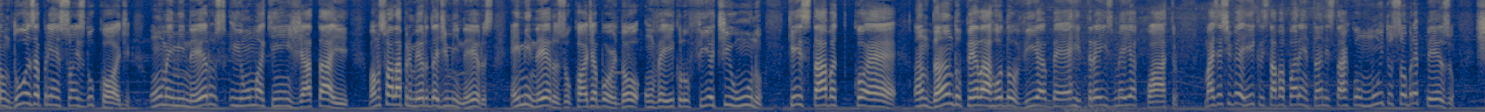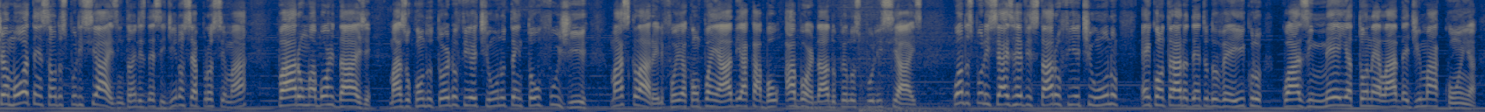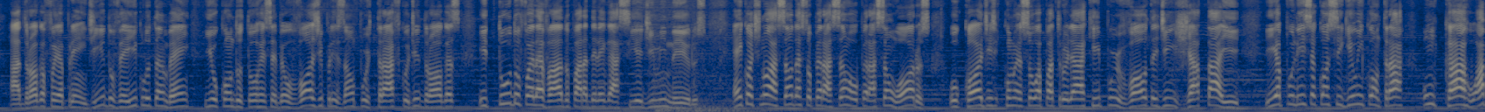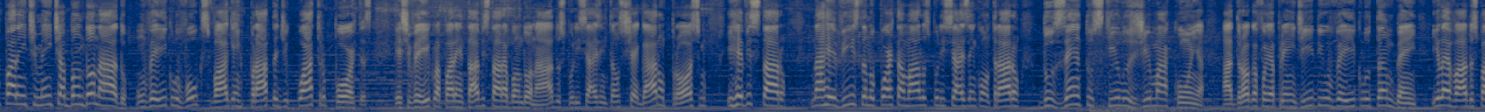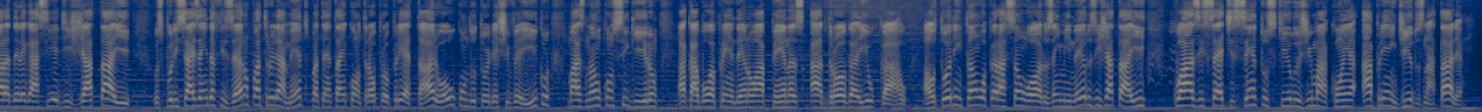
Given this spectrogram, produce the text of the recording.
Foram duas apreensões do COD, uma em Mineiros e uma aqui em Jataí. Vamos falar primeiro da de Mineiros. Em Mineiros, o COD abordou um veículo Fiat Uno que estava é, andando pela rodovia BR-364. Mas este veículo estava aparentando estar com muito sobrepeso. Chamou a atenção dos policiais, então eles decidiram se aproximar para uma abordagem, mas o condutor do Fiat Uno tentou fugir. Mas claro, ele foi acompanhado e acabou abordado pelos policiais. Quando os policiais revistaram o Fiat Uno, encontraram dentro do veículo quase meia tonelada de maconha. A droga foi apreendida, o veículo também, e o condutor recebeu voz de prisão por tráfico de drogas e tudo foi levado para a delegacia de Mineiros. Em continuação desta operação, a Operação Horus, o COD começou a patrulhar aqui por volta de Jataí e a polícia conseguiu encontrar um carro aparentemente abandonado, um veículo Volkswagen prata de quatro portas. Este veículo aparentava estar abandonado, os policiais então chegaram próximo e revistaram. Na revista, no porta-malas, os policiais encontraram 200 quilos de maconha. A droga foi apreendida e o veículo também, e levados para a delegacia de Jataí. Os policiais ainda fizeram patrulhamento para tentar encontrar o proprietário ou o condutor deste veículo, mas não conseguiram. Acabou apreendendo apenas a droga e o carro. Ao todo, então, Operação Horus em Mineiros e Jataí, quase 700 quilos de maconha apreendidos. Natália?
